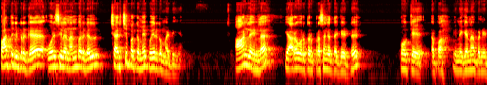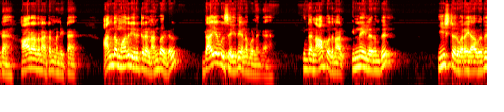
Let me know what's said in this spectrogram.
பார்த்துக்கிட்டு இருக்க ஒரு சில நண்பர்கள் சர்ச்சு பக்கமே போயிருக்க மாட்டீங்க. ஆன்லைனில் யாரோ ஒருத்தர் பிரசங்கத்தை கேட்டு ஓகே அப்பா இன்னைக்கு என்ன பண்ணிட்டேன்? ஆராதனை அட்டன் பண்ணிட்டேன். அந்த மாதிரி இருக்கிற நண்பர்கள் தயவு செய்து என்ன பண்ணுங்க இந்த நாற்பது நாள் இன்னையிலிருந்து ஈஸ்டர் வரையாவது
